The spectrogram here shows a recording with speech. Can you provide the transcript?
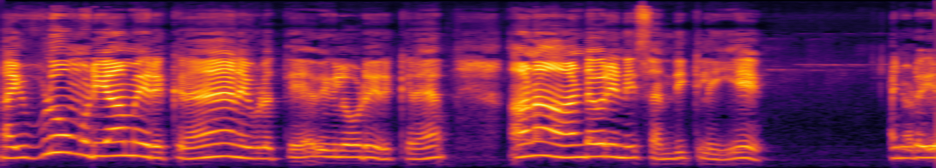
நான் இவ்வளோ முடியாமல் இருக்கிறேன் நான் இவ்வளோ தேவைகளோடு இருக்கிறேன் ஆனால் ஆண்டவர் என்னை சந்திக்கலையே. என்னுடைய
